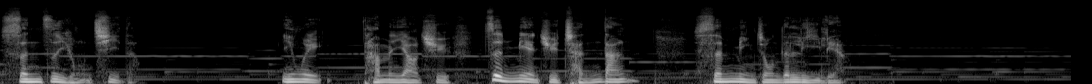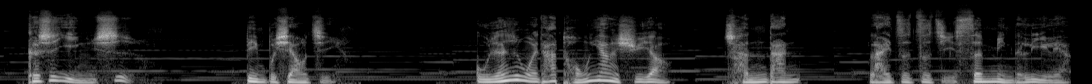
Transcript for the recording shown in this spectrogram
身之勇气的，因为他们要去正面去承担生命中的力量。可是隐士并不消极，古人认为他同样需要承担来自自己生命的力量，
